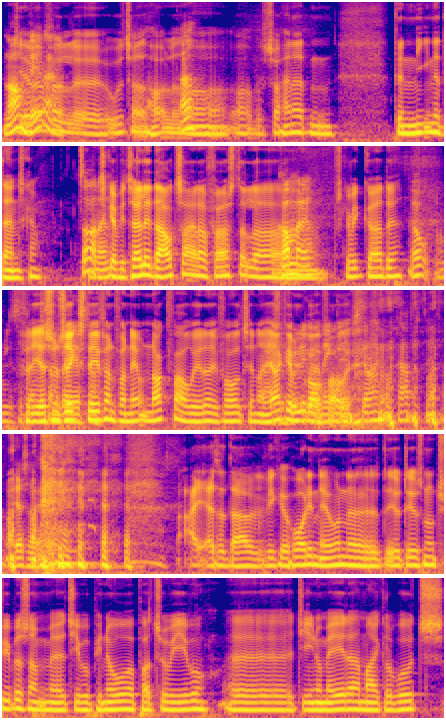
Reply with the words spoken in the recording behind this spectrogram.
Nå, de har i hvert fald øh, udtaget holdet, ja. og, og, så han er den, den 9. dansker. Sådan. Skal vi tage lidt outsider først, eller Kom med det. skal vi ikke gøre det? Jo, Fordi jeg synes ikke, Stefan får nævnt nok favoritter i forhold til, når ja, jeg gennemgår favoritter. Skal du have kaffe, Stefan? ja, så. Nej, altså der, vi kan hurtigt nævne, øh, det er jo, det er jo sådan nogle typer som uh, Thibaut Pinot og Porto Vivo, uh, Gino Mader, Michael Woods,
